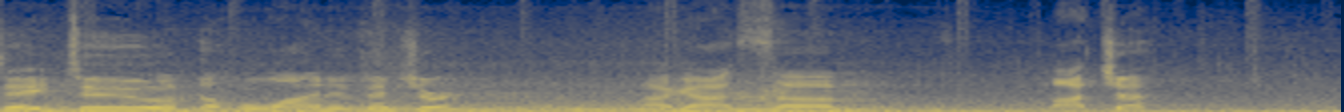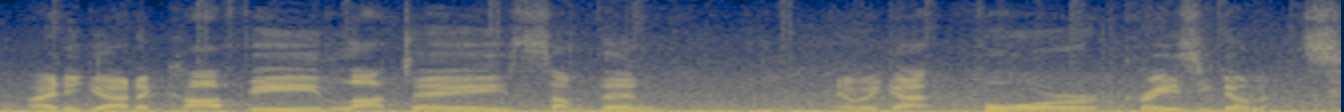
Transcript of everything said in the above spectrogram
Day two of the Hawaiian adventure. I got some matcha. Heidi got a coffee latte something. And we got four crazy donuts.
